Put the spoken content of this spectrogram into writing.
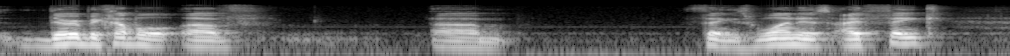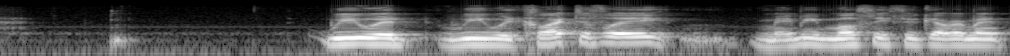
there would be a couple of um, things. One is I think we would we would collectively, maybe mostly through government,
